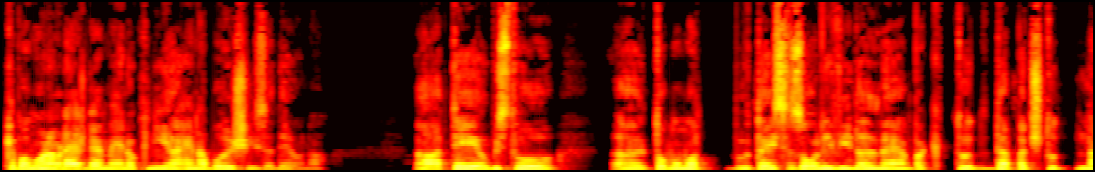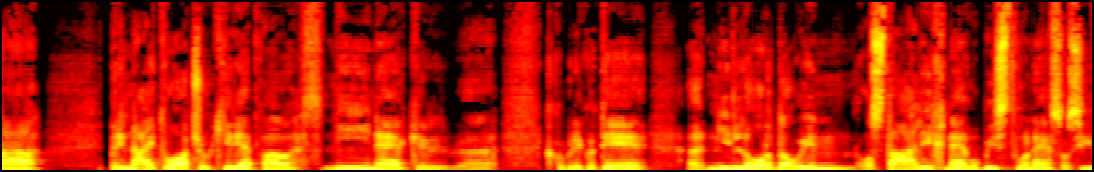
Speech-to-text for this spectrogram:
ki pa moram reči, da je meni v knjigah ena boljših zadev. No. Uh, te v bistvu, uh, to bomo v tej sezoni videli, ne, ampak tudi, da pač tudi na, pri Nightwatchu, kjer je pa ni, ne, ker, uh, kako bi rekel, te, uh, ni lordov in ostalih, ne, v bistvu ne, so si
